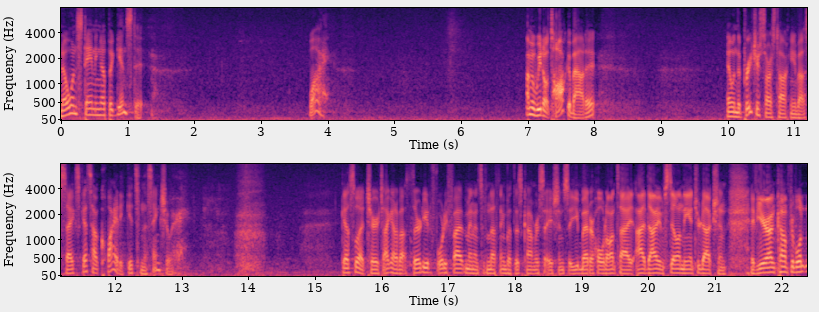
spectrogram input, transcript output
no one's standing up against it. Why? I mean, we don't talk about it. And when the preacher starts talking about sex, guess how quiet it gets in the sanctuary? Guess what, church? I got about 30 to 45 minutes of nothing but this conversation, so you better hold on tight. I, I am still in the introduction. If you're uncomfortable,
